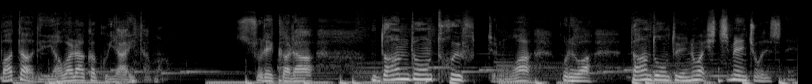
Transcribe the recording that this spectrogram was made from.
バターで柔らかく焼いたもの。それからダンドントリュフっていうのはこれはダンドンというのは七面鳥ですね。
